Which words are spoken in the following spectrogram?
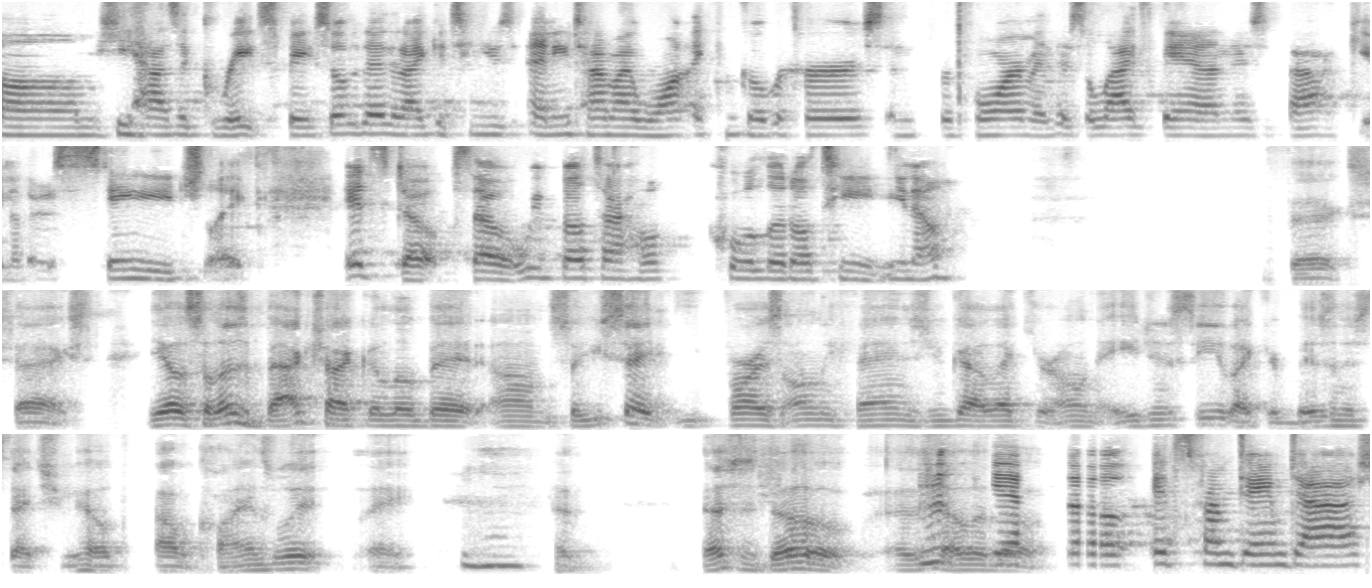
um, he has a great space over there that I get to use anytime I want. I can go rehearse and perform, and there's a live band, there's a back, you know, there's a stage. Like it's dope. So we built our whole cool little team, you know. Facts, facts. Yo, so let's backtrack a little bit. Um, so you said as far as OnlyFans, you got like your own agency, like your business that you help out clients with. Like mm-hmm. That's just dope. That's mm-hmm. yeah, dope. so it's from Dame Dash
